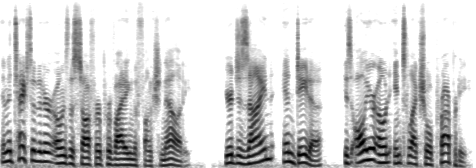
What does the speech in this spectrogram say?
and the text editor owns the software providing the functionality. Your design and data is all your own intellectual property,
